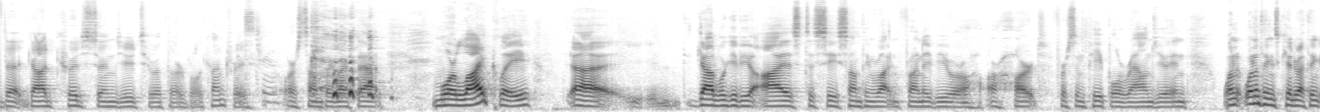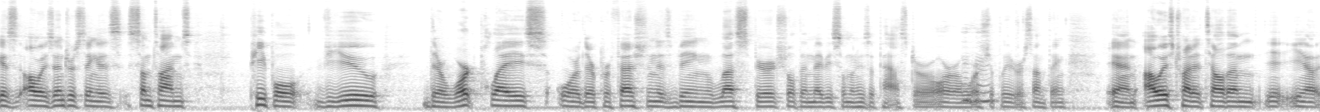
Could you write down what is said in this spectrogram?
that God could send you to a third world country or something like that. More likely, uh, God will give you eyes to see something right in front of you or, or heart for some people around you. And one, one of the things, Kendra, I think is always interesting is sometimes people view their workplace or their profession as being less spiritual than maybe someone who's a pastor or a mm -hmm. worship leader or something. And I always try to tell them, you know,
